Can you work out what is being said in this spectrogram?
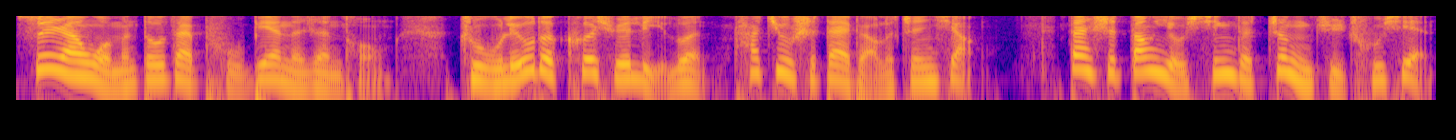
虽然我们都在普遍的认同主流的科学理论，它就是代表了真相，但是当有新的证据出现，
